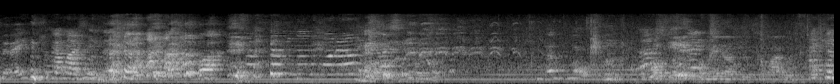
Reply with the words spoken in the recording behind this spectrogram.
Peraí, deixa eu Quer uma ajuda? Eu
